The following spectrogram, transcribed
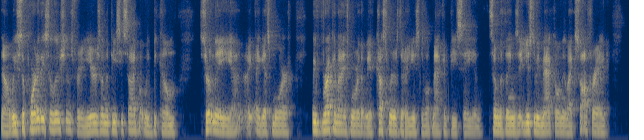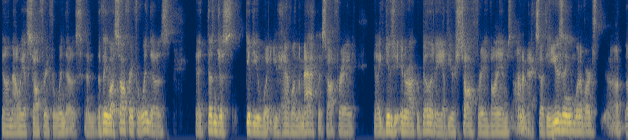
Now, we've supported these solutions for years on the PC side, but we've become certainly, uh, I, I, guess, more, we've recognized more that we have customers that are using both Mac and PC. And some of the things that used to be Mac only, like SoftRaid, you know, now we have SoftRaid for Windows. And the thing about SoftRaid for Windows, it doesn't just give you what you have on the Mac with SoftRaid. You know, it gives you interoperability of your SoftRaid volumes on a Mac. So if you're using one of our uh,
